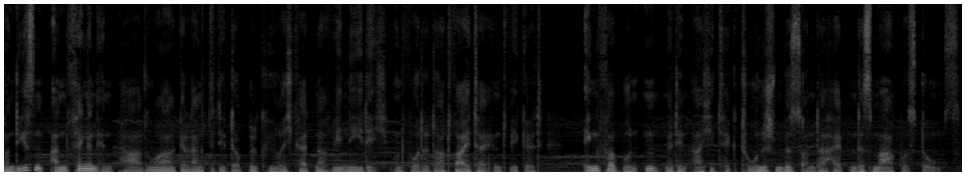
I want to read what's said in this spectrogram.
Von diesen Anfängen in Padua gelangte die Doppelchörigkeit nach Venedig und wurde dort weiterentwickelt, eng verbunden mit den architektonischen Besonderheiten des Markusdoms.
